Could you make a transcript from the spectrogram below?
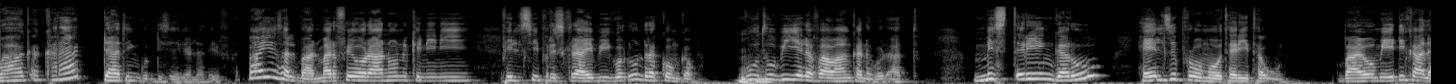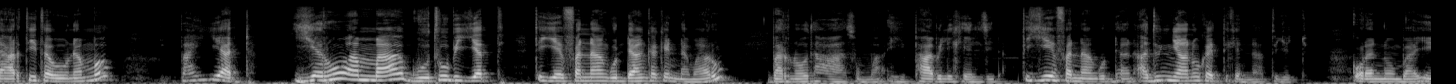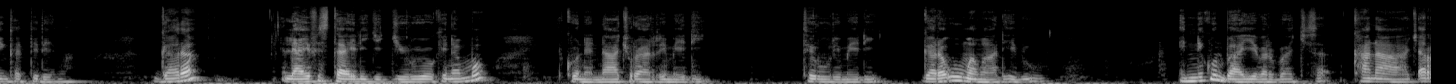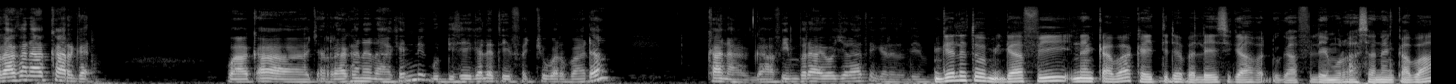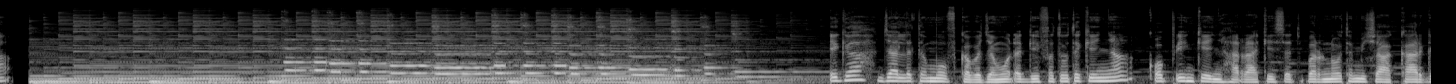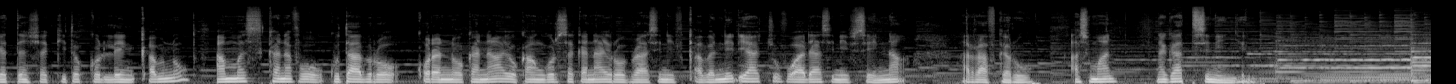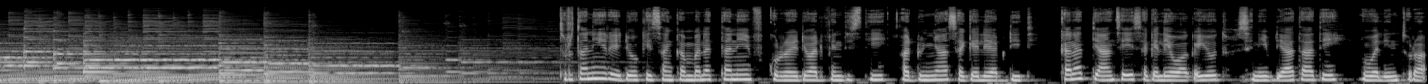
Waaqa karaa addaatiin guddisee galateeffata. Baay'ee salphaan marfee waraanuun kiniinii pilsii piriskiraayibii godhuun rakkoo hin qabu. Guutuu biyya lafaa waan kana godhaattu. Mistiriin garuu heelzi piroomotarii ta'uun baayoomeedikaal aartii ta'uun ammoo baay'ee adda. Yeroo ammaa guutuu biyyatti xiyyeeffannaan guddaan kan kennamaaru barnoota hawaasummaa paabilik heelziidha. Xiyyeeffannaan guddaan addunyaanuu kan itti kennaattu jechuudha. Qorannoon baay'een kan itti deema. Gara laayif istaayilii jijjiiruu yookiin ammoo kun naachuraal rimeedii tiruu rimeedii gara uumamaa deebi'uu inni kun baay'ee barbaachisa. Kana carraa kana akka argadhu waaqa carraa kana naa kenne guddisee galateeffachuu barbaada. Kana gaaffiin biraa yoo jiraate garas deemu. Galatoomi gaaffii nan qabaa kan itti dabalee si gaafadhu gaaffilee muraasa nan qabaa. Egaa jaallatamoof kabajamoo dhaggeeffatoota keenyaa qophiin keenya har'aa keessatti barnoota mishaa akka argattan shakkii tokko illee hin qabnu ammas kanafoo kutaa biroo qorannoo kanaa yookaan gorsa kanaa yeroo biraa isiniif qabannee dhiyaachuuf waadaa isiniif seennaa har'aaf garuu asumaan nagaatti isiniin jenna. Turtanii reediyoo keessan kan banattaniif kun reediyoo adventistii addunyaa sagalee abdiiti. Kanatti aansee sagalee waaqayyootu isiniif dhiyaataatii nu waliin tura.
